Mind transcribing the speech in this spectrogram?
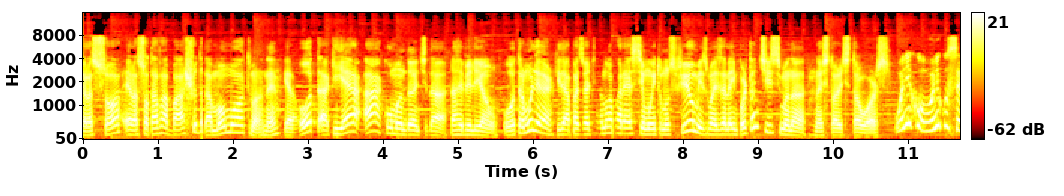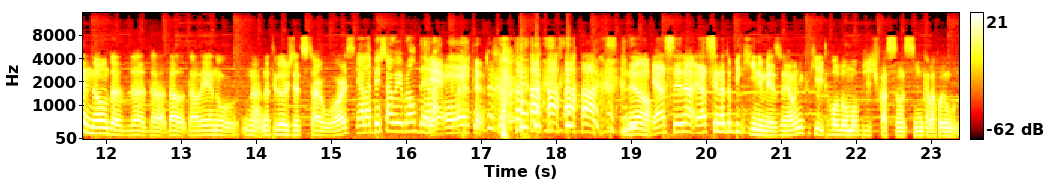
Ela só, ela só tava abaixo da Mon Mothma, né? Que era outra, que era a comandante da, da rebelião. Outra mulher, que apesar de ela não aparece muito nos filmes, mas ela é importantíssima na, na história de Star Wars. O único, o único senão da, da, da, da, da Leia no, na, na trilogia de Star Wars Ela beijar o irmão dela. É, É, Não, é a cena, é a cena do biquíni mesmo. É a única que rolou uma objetificação assim, que ela foi um.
